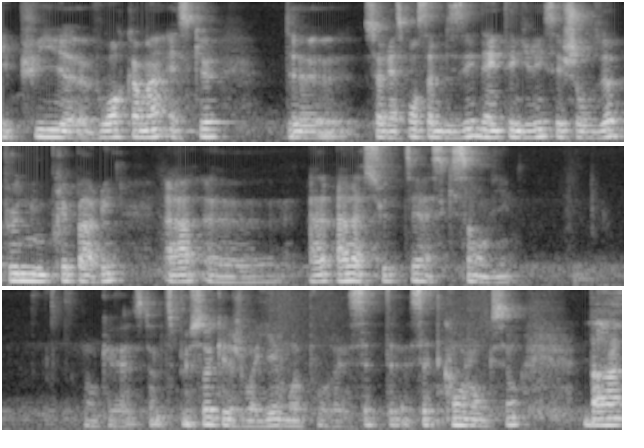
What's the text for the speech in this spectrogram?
et puis voir comment est-ce que de se responsabiliser, d'intégrer ces choses-là peut nous préparer à, à, à la suite, à ce qui s'en vient. Donc, euh, c'est un petit peu ça que je voyais, moi, pour euh, cette, euh, cette conjonction dans,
